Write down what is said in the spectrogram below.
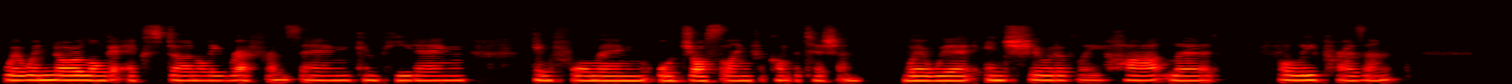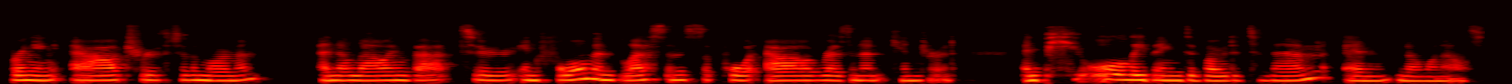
where we're no longer externally referencing, competing, conforming, or jostling for competition, where we're intuitively heart led, fully present, bringing our truth to the moment and allowing that to inform and bless and support our resonant kindred and purely being devoted to them and no one else.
